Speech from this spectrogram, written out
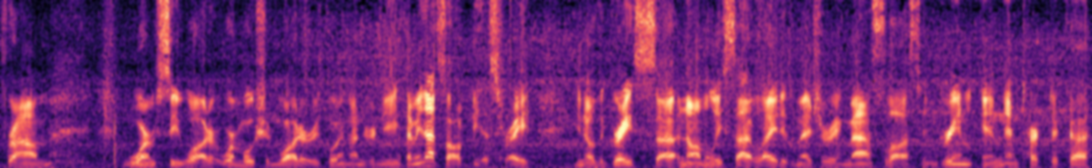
from warm seawater, warm ocean water is going underneath. I mean, that's obvious, right? You know, the GRACE uh, anomaly satellite is measuring mass loss in Green in Antarctica,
